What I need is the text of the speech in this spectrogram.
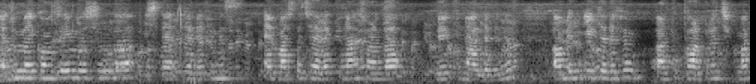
Acun Bey konseyin başında işte hedefimiz en başta çeyrek final sonra da büyük final dediniz. Ama benim ilk hedefim artık parkura çıkmak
